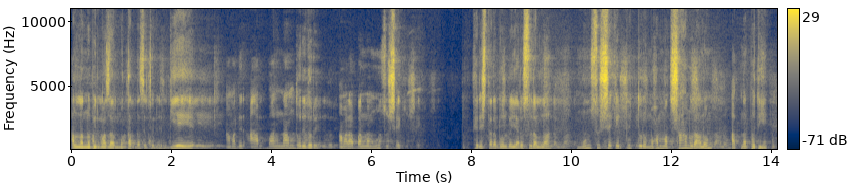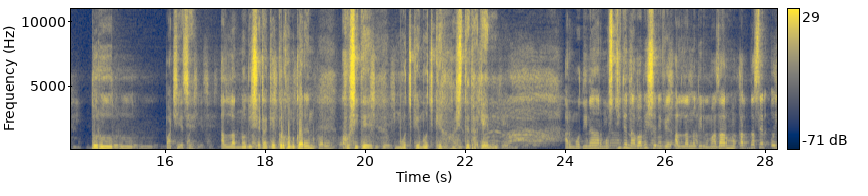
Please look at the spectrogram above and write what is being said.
আল্লাহ নবীর মাজার মুকাদ্দাসে চলে যাবে। গিয়ে আমাদের আব্বার নাম ধরে ধরে, আমার আব্বার নাম মুনসুর শেখ। ফেরেশতারা বলবে, ইয়া রসুল আল্লাহ মুনসুর শেখের পুত্র মোহাম্মদ শাহানুর আলম আপনার প্রতি দরুদ পাঠিয়েছে। আল্লাহ নবী সেটাকে গ্রহণ করেন, খুশিতে মুচকে মুচকে হাসতে থাকেন। আর মদিনার মসজিদে নবাবী শরীফের আল্লাহ নবীর মাজার মুকাদ্দাসের ওই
